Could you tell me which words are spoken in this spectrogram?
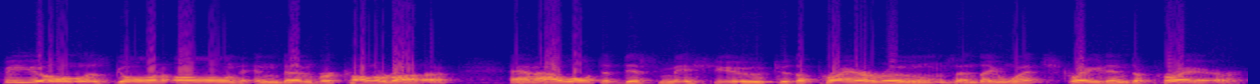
feel is going on in Denver, Colorado. And I want to dismiss you to the prayer rooms. And they went straight into prayer.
